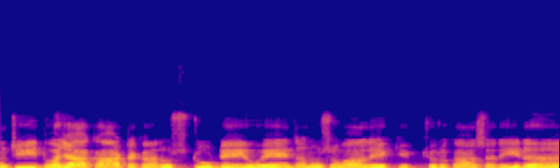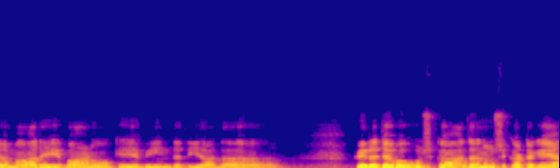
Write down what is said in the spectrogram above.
ऊँची ध्वजा काट कर उस टूटे हुए धनुष वाले किक्षुर का शरीर मारे बाणों के बींद दिया फिर जब उसका धनुष कट गया,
